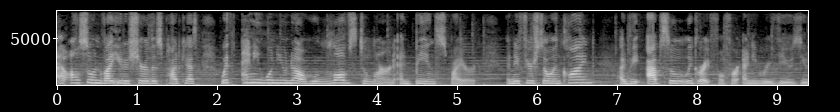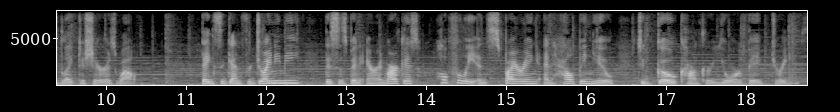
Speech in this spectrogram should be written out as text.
I also invite you to share this podcast with anyone you know who loves to learn and be inspired. And if you're so inclined, I'd be absolutely grateful for any reviews you'd like to share as well. Thanks again for joining me. This has been Erin Marcus, hopefully inspiring and helping you to go conquer your big dreams.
